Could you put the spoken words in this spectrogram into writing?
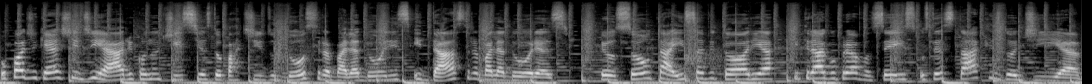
o podcast diário com notícias do Partido dos Trabalhadores e das Trabalhadoras. Eu sou Thaisa Vitória e trago para vocês os destaques do dia.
